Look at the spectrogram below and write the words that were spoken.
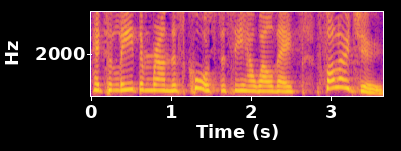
had to lead them around this course to see how well they followed you.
